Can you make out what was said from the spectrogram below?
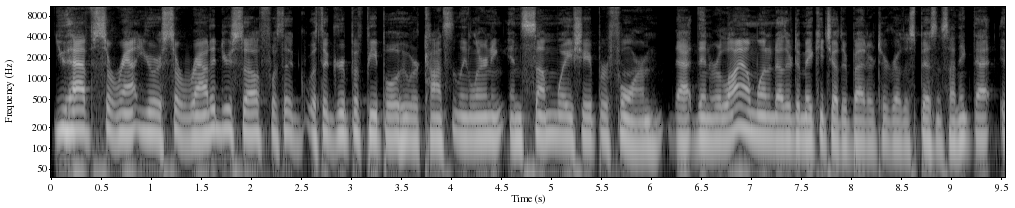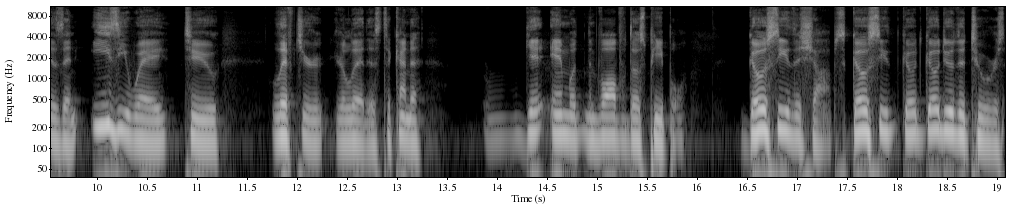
you have surround you're surrounded yourself with a with a group of people who are constantly learning in some way shape or form that then rely on one another to make each other better to grow this business. I think that is an easy way to lift your your lid is to kind of get in with involved with those people. Go see the shops. Go see go go do the tours.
